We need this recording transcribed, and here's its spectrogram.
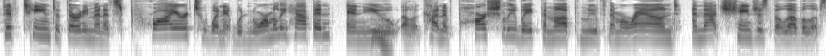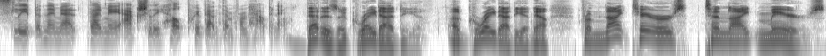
15 to 30 minutes prior to when it would normally happen, and you mm. uh, kind of partially wake them up, move them around around, and that changes the level of sleep, and they may, that may actually help prevent them from happening. That is a great idea. A great idea. Now, from night terrors to nightmares,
